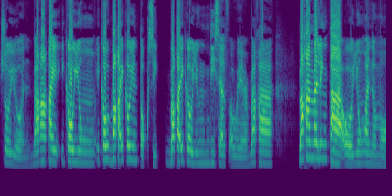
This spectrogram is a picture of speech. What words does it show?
So yun, baka kay ikaw yung ikaw baka ikaw yung toxic, baka ikaw yung hindi self-aware, baka baka maling tao yung ano mo,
